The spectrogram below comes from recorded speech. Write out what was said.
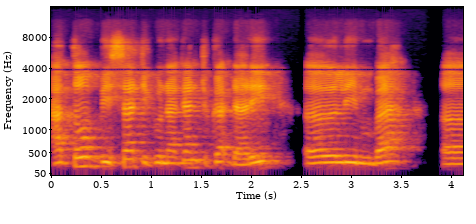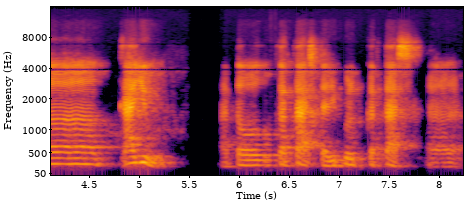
Atau bisa digunakan juga dari uh, limbah uh, kayu atau kertas dari pulp kertas. Uh,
